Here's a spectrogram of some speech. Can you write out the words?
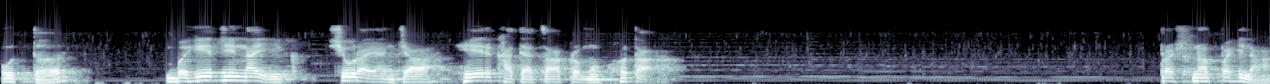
उत्तर बहिर्जी नाईक शिवरायांच्या हेर खात्याचा प्रमुख होता. प्रश्न पहिला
